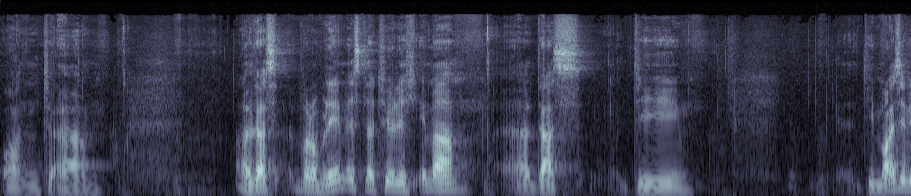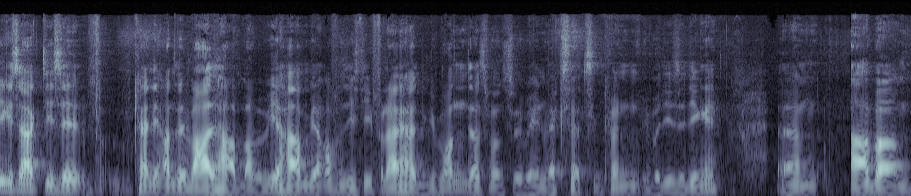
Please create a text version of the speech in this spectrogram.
Und ähm, also das Problem ist natürlich immer, äh, dass die, die Mäuse, wie gesagt, diese keine andere Wahl haben. Aber wir haben ja offensichtlich Freiheiten gewonnen, dass wir uns darüber hinwegsetzen können, über diese Dinge. Ähm, aber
